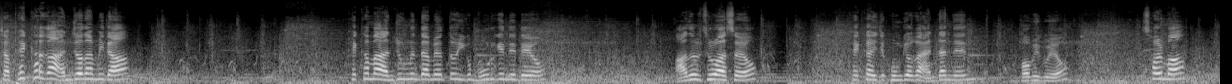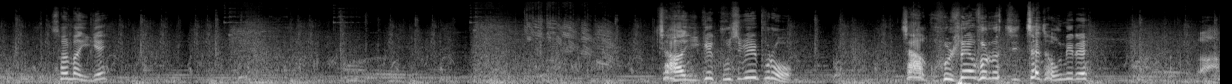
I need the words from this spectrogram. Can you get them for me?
자 페카가 안전합니다. 페카만 안 죽는다면 또 이거 모르겠는데요. 안으로 들어왔어요. 페카 이제 공격을 안 닿는 범이고요. 설마? 설마 이게? 자, 이게 91%. 자, 골렘으로 진짜 정리를. 아.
